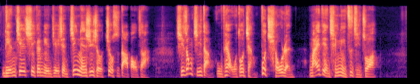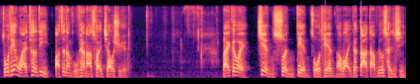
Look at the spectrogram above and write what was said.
连接器跟连接线，今年需求就是大爆炸。其中几档股票我都讲不求人，买点请你自己抓。昨天我还特地把这档股票拿出来教学，来各位，建顺电昨天好不好？一个大 W 成型，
